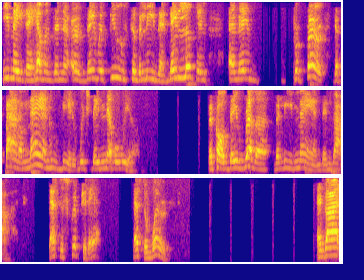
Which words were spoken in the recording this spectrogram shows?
He made the heavens and the earth. They refuse to believe that. They looking and they prefer to find a man who did it, which they never will. Because they rather believe man than God. That's the scripture there. That's the word. And God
